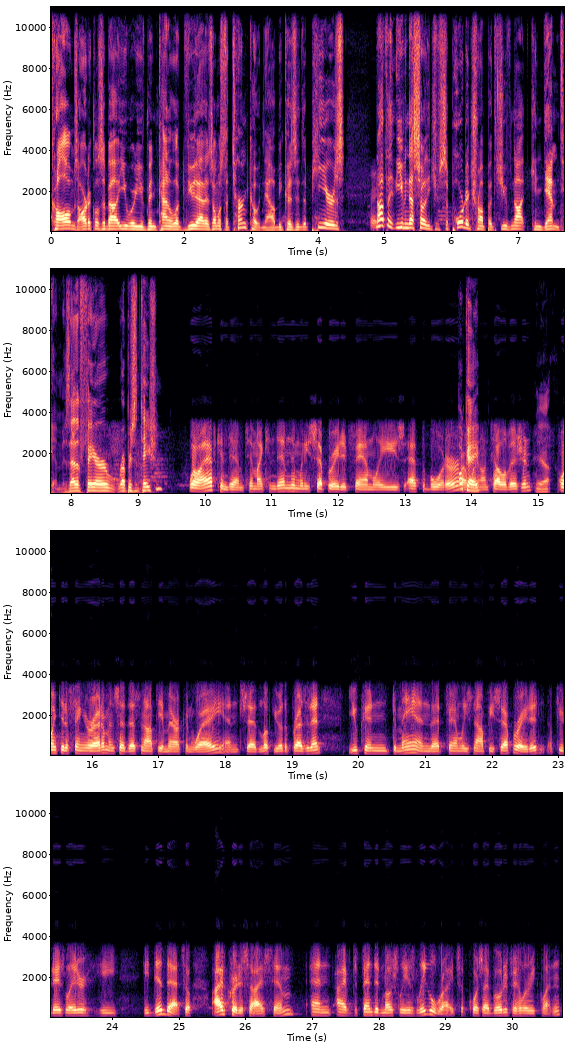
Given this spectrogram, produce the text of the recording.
columns, articles about you where you've been kind of looked, viewed at as almost a turncoat now because it appears Right. Not that even necessarily that you've supported Trump, but that you've not condemned him. Is that a fair representation? Well, I have condemned him. I condemned him when he separated families at the border. Okay. I went on television, yeah. pointed a finger at him and said, that's not the American way, and said, look, you're the president. You can demand that families not be separated. A few days later, he, he did that. So I've criticized him, and I've defended mostly his legal rights. Of course, I voted for Hillary Clinton,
